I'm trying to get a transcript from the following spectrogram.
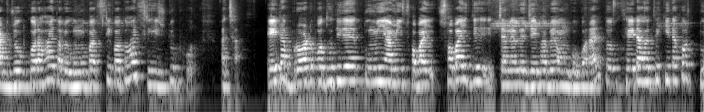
আট যোগ করা হয়, তবে অনুপাতটি কত হয়? থ্রি ইজ টু ফোর আচ্ছা এইটা ব্রড পদ্ধতিতে তুমি, আমি সবাই সবাই যে চ্যানেলে যেভাবে অঙ্ক করায়, তো সেটা হচ্ছে কি দেখো টু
